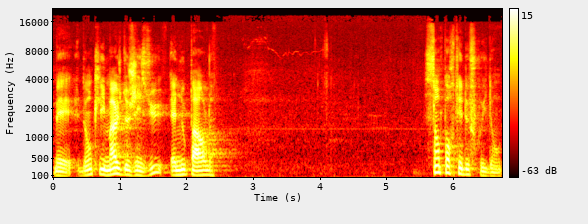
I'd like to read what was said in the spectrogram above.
mais donc l'image de Jésus, elle nous parle. Sans porter de fruits, donc.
